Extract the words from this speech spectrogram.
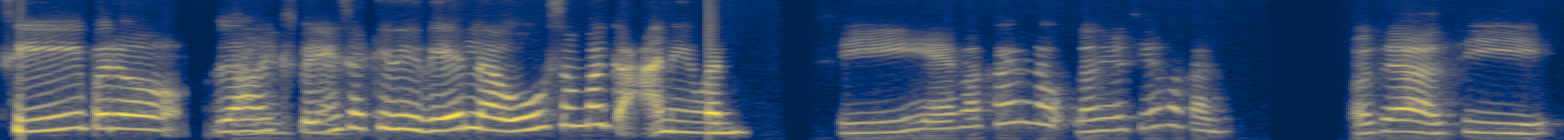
Sí, pero las experiencias que viví en la U son bacanas igual. Sí, es bacán, la, la universidad es bacán. O sea, si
